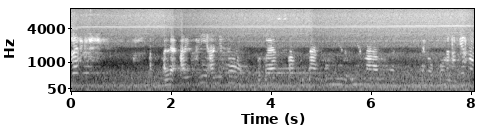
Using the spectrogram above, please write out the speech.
Leć gdzieś. Ale IP, a nie to. Bo to ja sam pisałem, bo nie, nie znalazłem tego No to nie znam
